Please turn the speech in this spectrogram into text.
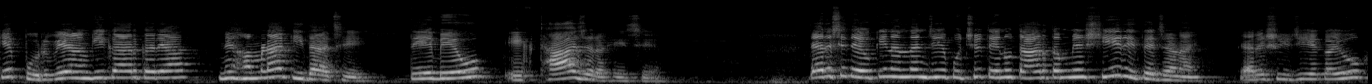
કે પૂર્વે અંગીકાર કર્યા ને હમણાં કીધા છે. તે બેઉ એકઠા જ રહે છે. ત્યારે શ્રી દેવકીનંદનજીએ પૂછ્યું, તેનું તારતમ્ય શી રીતે જણાય? ત્યારે શ્રીજીએ કહ્યું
